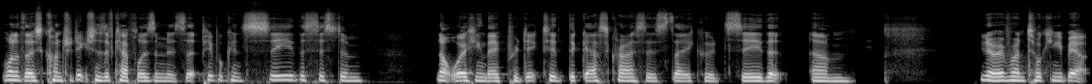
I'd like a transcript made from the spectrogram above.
one of those contradictions of capitalism is that people can see the system not working. They predicted the gas crisis. They could see that um, you know everyone talking about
